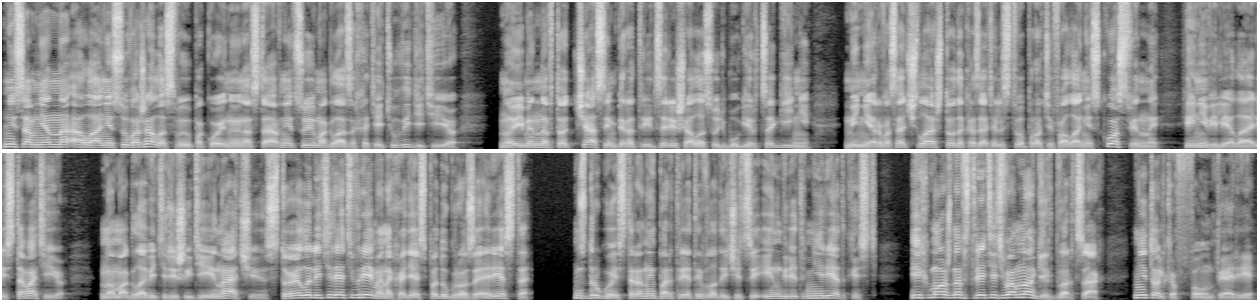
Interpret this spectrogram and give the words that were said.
Несомненно, Аланис уважала свою покойную наставницу и могла захотеть увидеть ее. Но именно в тот час императрица решала судьбу герцогини – Минерва сочла, что доказательства против Аланис косвенны, и не велела арестовать ее. Но могла ведь решить и иначе. Стоило ли терять время, находясь под угрозой ареста? С другой стороны, портреты владычицы Ингрид не редкость. Их можно встретить во многих дворцах, не только в Фаунтерре.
